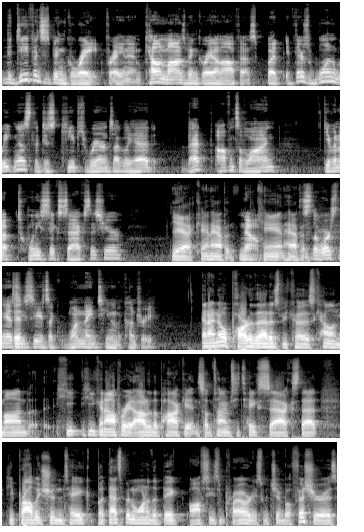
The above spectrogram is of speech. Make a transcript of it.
the defense has been great for A&M. Kellen Mond's been great on offense, but if there's one weakness that just keeps rearing its ugly head, that offensive line, giving up 26 sacks this year, Yeah, can't happen. no, Can't happen. It's the worst in the SEC. it's like 119 in the country. And I know part of that is because Kellen Mond he he can operate out of the pocket and sometimes he takes sacks that he probably shouldn't take. But that's been one of the big offseason priorities with Jimbo Fisher is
